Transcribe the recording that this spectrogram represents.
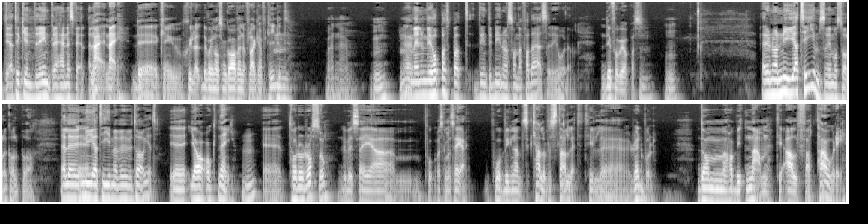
Det, jag tycker inte det är inte hennes fel. Eller? Nej, nej, det kan ju skylla. Det var ju någon som gav henne flaggan för tidigt. Mm. Men eh, mm, Mm, eh, Men vi hoppas på att det inte blir några sådana fadäser i år. Då. det får vi hoppas. Mm. Är det några nya team som vi måste hålla koll på? Eller Eh. nya team överhuvudtaget? Eh, ja och nej. Mm. Eh, Toro Rosso, det vill säga, mm, på, vad ska man säga, påbyggnadskalvstallet till eh, Red Bull. De har bytt namn till Alfa Tauri.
